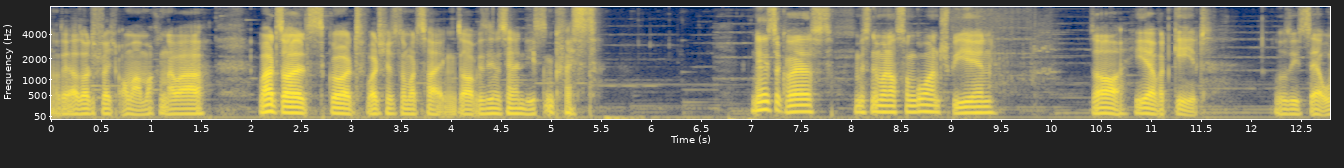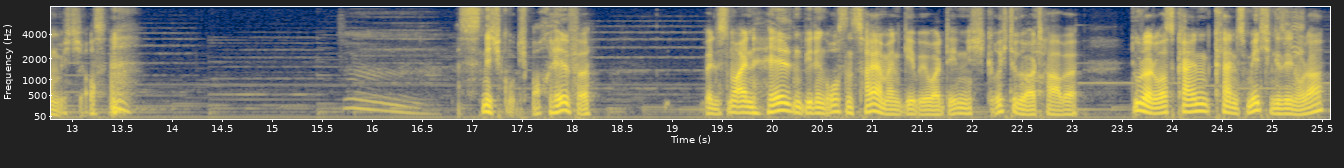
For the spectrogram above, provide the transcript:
Also ja, sollte ich vielleicht auch mal machen, aber was soll's? Gut, wollte ich jetzt noch mal zeigen. So, wir sehen uns in der nächsten Quest. Nächste Quest. Müssen immer noch Son Gohan spielen. So, hier, was geht? So sieht sehr unwichtig aus. Das ist nicht gut. Ich brauche Hilfe. Wenn es nur einen Helden wie den großen Sireman gäbe, über den ich Gerüchte gehört habe. Du da, du hast kein kleines Mädchen gesehen, oder?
